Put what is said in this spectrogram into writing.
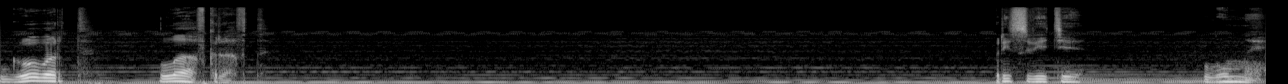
Говард Лавкрафт. При свете луны.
